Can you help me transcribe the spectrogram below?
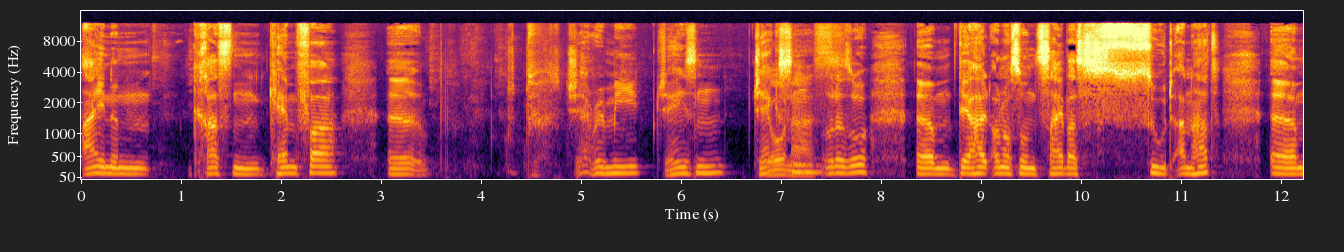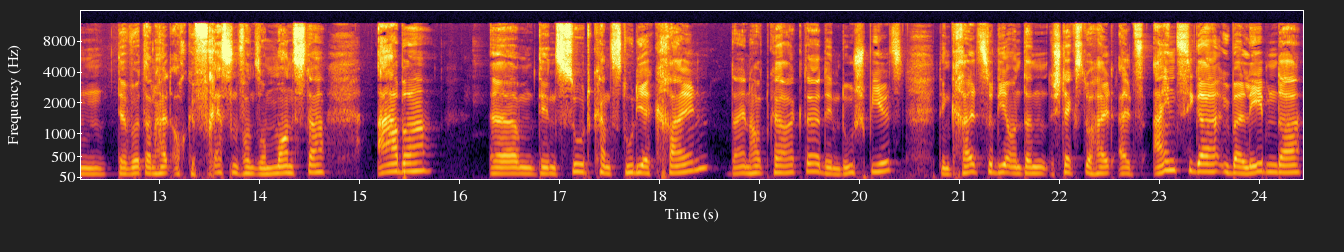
einen krassen Kämpfer, äh, Jeremy, Jason, Jackson Jonas. oder so, ähm, der halt auch noch so einen Cyber-Suit anhat. Ähm, der wird dann halt auch gefressen von so einem Monster. Aber ähm, den Suit kannst du dir krallen, dein Hauptcharakter, den du spielst. Den krallst du dir und dann steckst du halt als einziger Überlebender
